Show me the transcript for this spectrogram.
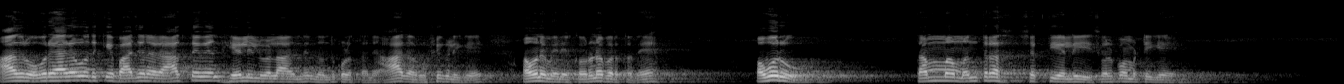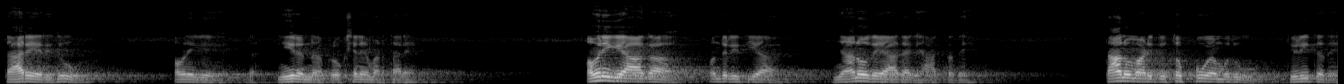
ಆದರೂ ಅವರು ಯಾರೋ ಅದಕ್ಕೆ ಭಾಜನರಾಗ್ತೇವೆ ಅಂತ ಹೇಳಿಲ್ವಲ್ಲ ಅಂದರೆ ನೊಂದುಕೊಳ್ತಾನೆ. ಆಗ ಋಷಿಗಳಿಗೆ ಅವನ ಮೇಲೆ ಕರುಣ ಬರ್ತದೆ. ಅವರು ತಮ್ಮ ಮಂತ್ರ ಶಕ್ತಿಯಲ್ಲಿ ಸ್ವಲ್ಪ ಮಟ್ಟಿಗೆ ಧಾರೆ ಎರೆದು ಅವನಿಗೆ ನೀರನ್ನು ಪ್ರೋಕ್ಷಣೆ ಮಾಡ್ತಾರೆ. ಅವನಿಗೆ ಆಗ ಒಂದು ರೀತಿಯ ಜ್ಞಾನೋದಯ ಆದಾಗೆ ಆಗ್ತದೆ. ತಾನು ಮಾಡಿದ್ದು ತಪ್ಪು ಎಂಬುದು ತಿಳಿಯುತ್ತದೆ.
